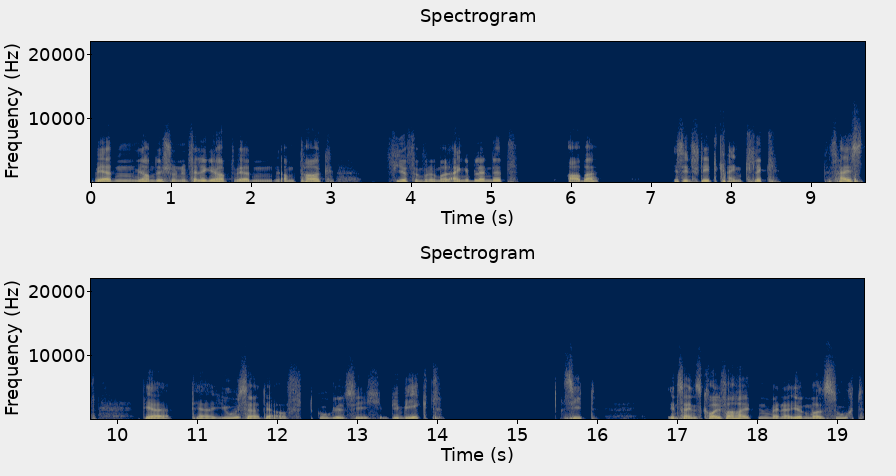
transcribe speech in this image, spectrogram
werden, wir haben das schon in Fälle gehabt, werden am Tag 400, 500 Mal eingeblendet, aber es entsteht kein Klick. Das heißt, der, der User, der auf Google sich bewegt, sieht in seinem Scrollverhalten, wenn er irgendwas sucht,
